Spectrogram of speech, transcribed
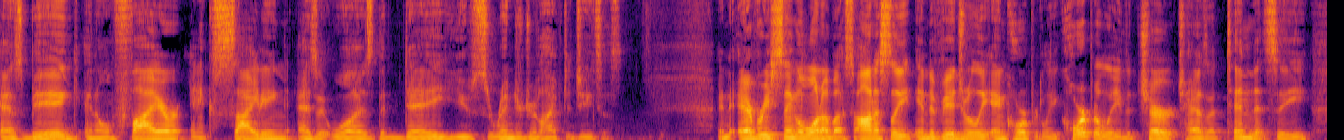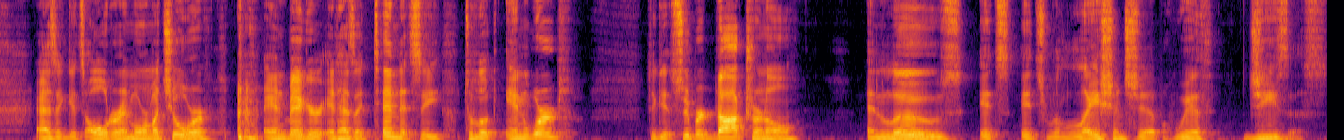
as big and on fire and exciting as it was the day you surrendered your life to Jesus? And every single one of us, honestly, individually and corporately, corporately, the church has a tendency as it gets older and more mature and bigger, it has a tendency to look inward, to get super doctrinal, and lose its its relationship with Jesus.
